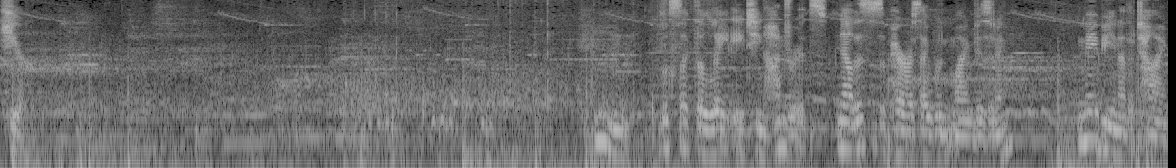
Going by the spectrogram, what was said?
here. Hmm, looks like the late 1800s. Now this is a Paris I wouldn't mind visiting. Maybe another time.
